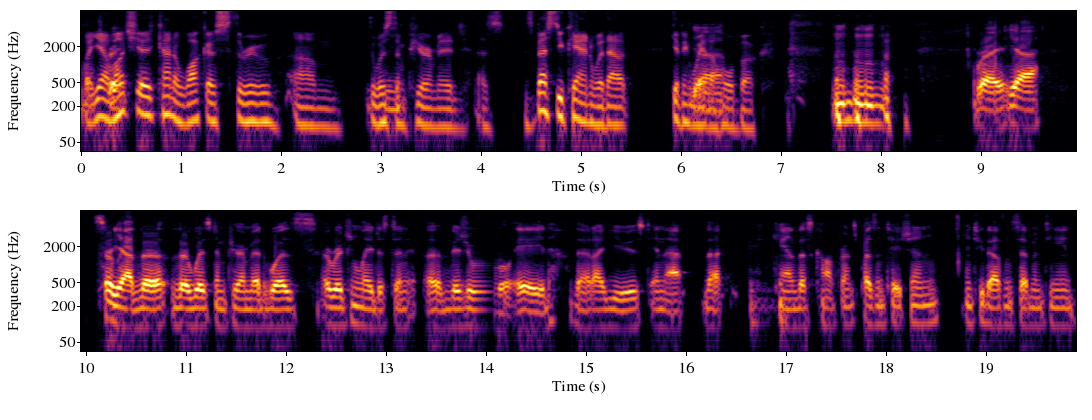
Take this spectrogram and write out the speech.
But yeah, great. why don't you kind of walk us through um, the mm-hmm. wisdom mm-hmm. pyramid as as best you can without giving away yeah. the whole book. mm-hmm. Right. Yeah. So yeah, the the wisdom pyramid was originally just an, a visual aid that I used in that that Canvas conference presentation in 2017,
